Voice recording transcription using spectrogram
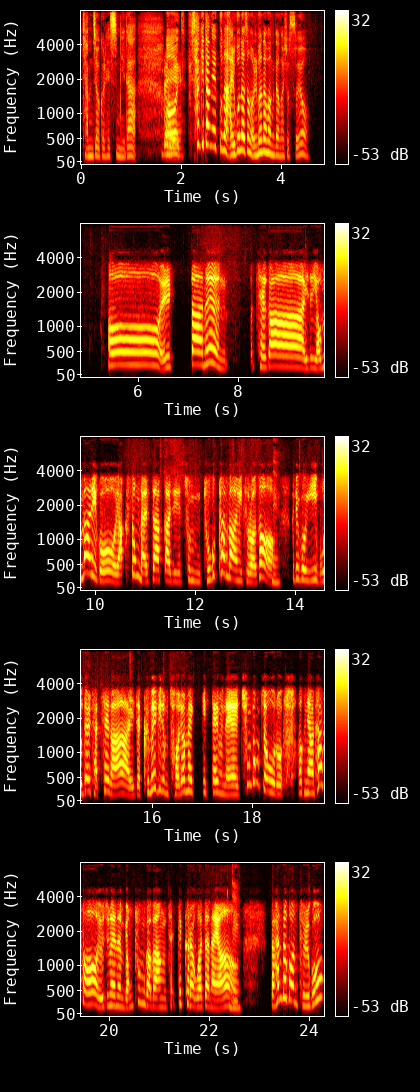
잠적을 했습니다. 네. 어, 사기당했구나 알고 나선 얼마나 황당하셨어요? 어, 일단은 제가 이제 연말이고 약속 날짜까지 좀 조급한 마음이 들어서 네. 그리고 이 모델 자체가 이제 금액이 좀 저렴했기 때문에 충동적으로 어, 그냥 사서 요즘에는 명품 가방 재테크라고 하잖아요. 네. 그러니까 한두 번 들고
